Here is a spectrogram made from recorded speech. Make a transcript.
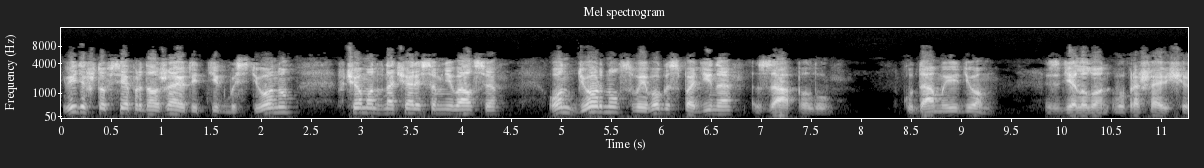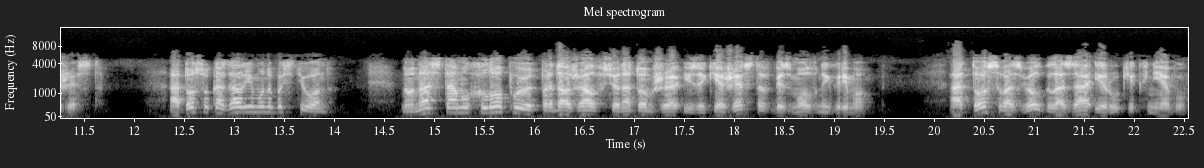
Видя, что все продолжают идти к бастиону, в чем он вначале сомневался, он дернул своего господина за полу. «Куда мы идем?» — сделал он вопрошающий жест. Атос указал ему на бастион. «Но нас там ухлопают», — продолжал все на том же языке жестов безмолвный Гримо. Атос возвел глаза и руки к небу.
